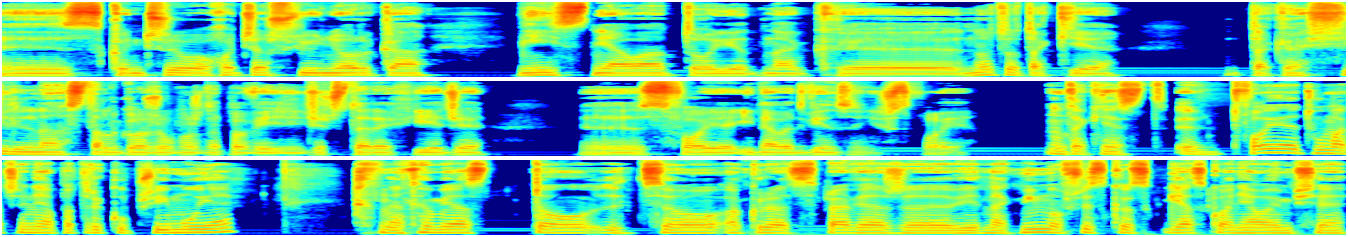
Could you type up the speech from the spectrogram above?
y, skończyło. Chociaż juniorka nie istniała, to jednak y, no to takie taka silna stal Gorzów, można powiedzieć, gdzie czterech jedzie y, swoje i nawet więcej niż swoje. No tak jest. Y, Twoje tłumaczenia, Patryku, przyjmuję. Natomiast to, co akurat sprawia, że jednak mimo wszystko ja skłaniałem się,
